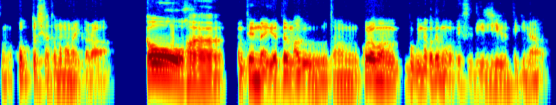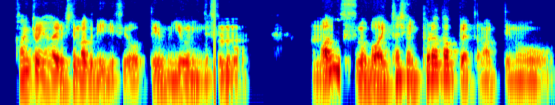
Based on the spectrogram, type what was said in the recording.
そのホットしか頼まないから、おー、はい。店内でやったらマグを頼む。これはあの僕の中でも SDGs 的な環境に配慮してマグでいいですよっていうふうに言うんですけど、うんうんアイスの場合、確かにプラカップやったなっていうのを、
